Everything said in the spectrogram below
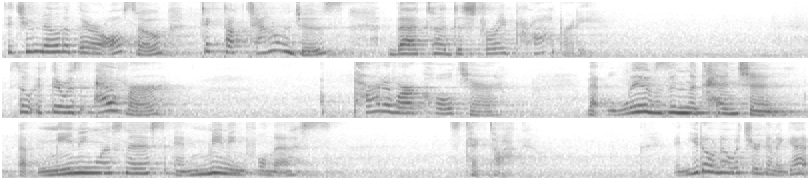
Did you know that there are also TikTok challenges that uh, destroy property? So, if there was ever a part of our culture that lives in the tension of meaninglessness and meaningfulness, it's TikTok. And you don't know what you're going to get.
